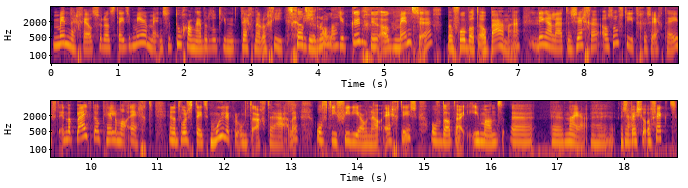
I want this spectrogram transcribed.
minder geld, zodat steeds meer mensen toegang hebben tot die technologie. Het geld Dus je, rollen. je kunt nu ook mensen, bijvoorbeeld Obama, dingen laten zeggen alsof hij het gezegd heeft. En dat lijkt ook helemaal echt. En dat wordt steeds moeilijker om te achterhalen of die video nou echt is, of dat daar iemand. eh, eh, nou ja, eh, een Ja. special effect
